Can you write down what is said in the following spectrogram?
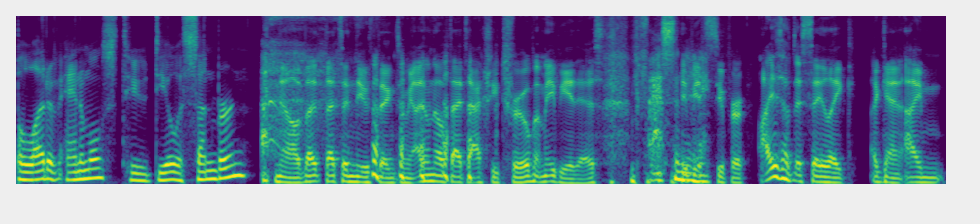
blood of animals to deal with sunburn No, that that's a new thing to me. I don't know if that's actually true, but maybe it is. Fascinating. maybe it's super. I just have to say, like, again, I'm.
